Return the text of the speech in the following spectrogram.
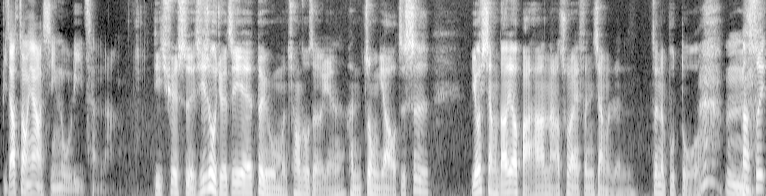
比较重要的心路历程啦。的确是，其实我觉得这些对于我们创作者而言很重要，只是有想到要把它拿出来分享的人真的不多。嗯，那所以，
